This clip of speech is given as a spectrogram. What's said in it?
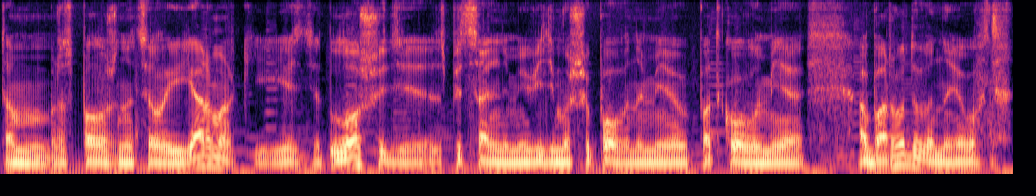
там расположены целые ярмарки, ездят лошади специальными, видимо, шипованными подковами оборудованные. Вот.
